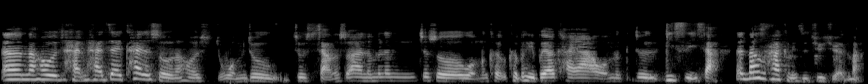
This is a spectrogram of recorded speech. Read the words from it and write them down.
嗯，然后还还在开的时候，然后我们就就想着说啊，能不能就说我们可可不可以不要开啊，我们就意思一下，但当时他肯定是拒绝的嘛。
